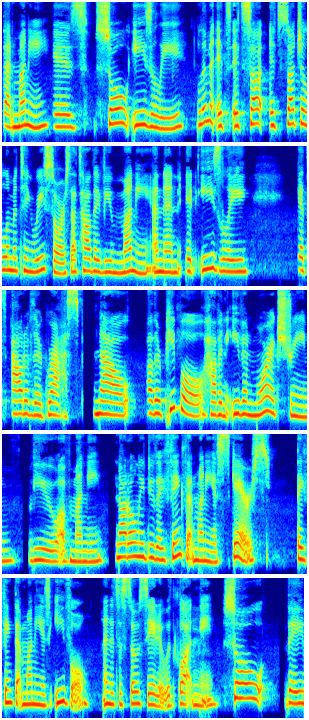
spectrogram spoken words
that money is so easily limit it's it's su- it's such a limiting resource that's how they view money and then it easily gets out of their grasp now other people have an even more extreme view of money. Not only do they think that money is scarce, they think that money is evil and it's associated with gluttony. So they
